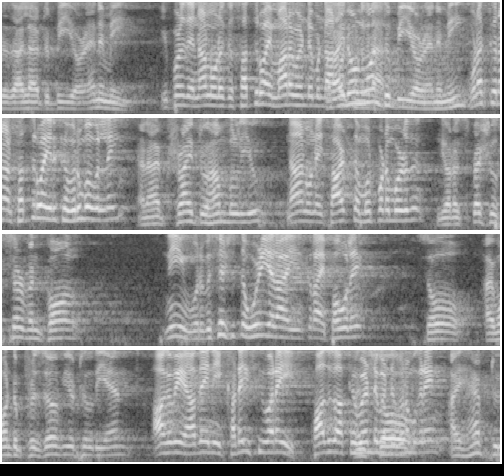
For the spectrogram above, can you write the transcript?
says, I'll have to be your enemy. இப்பொழுது நான் உனக்கு சத்துருவாய் மாற வேண்டும் என்று But I ஆண்டவர் don't want to சொல்கிறார். be your enemy. உனக்கு நான் சத்துருவாய் இருக்க விரும்பவில்லை And I've tried to humble you. நான் உன்னை தாழ்த்த முற்படும் பொழுது You're a special servant, Paul. நீ ஒரு விசேஷித்த ஊழியராய் இருக்கிறாய் பவுலே So I want to preserve you till the end. ஆகவே அதை நீ கடைசி வரை பாதுகாக்க And வேண்டும் என்று so விரும்புகிறேன் I have to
